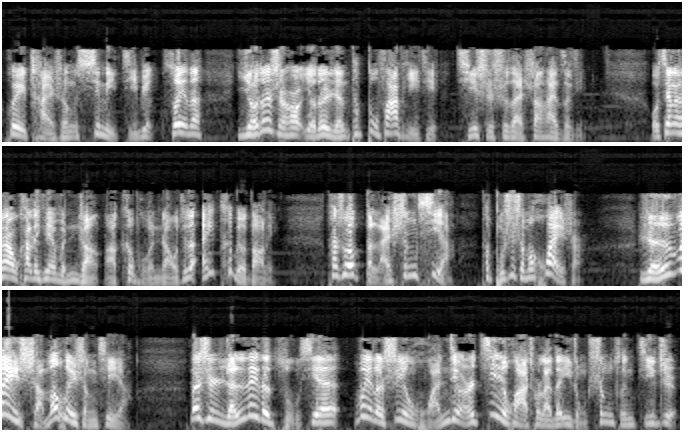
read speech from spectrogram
会。产生心理疾病。所以呢，有的时候有的人他不发脾气，其实是在伤害自己。我前两天我看了一篇文章啊，科普文章，我觉得哎特别有道理。他说，本来生气啊，它不是什么坏事儿。人为什么会生气呀？那是人类的祖先为了适应环境而进化出来的一种生存机制。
